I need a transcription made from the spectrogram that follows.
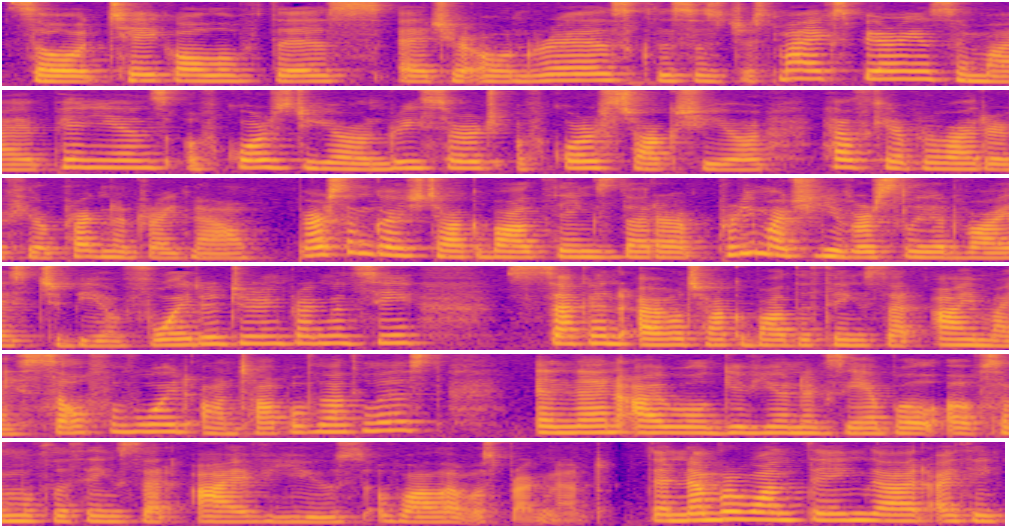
so take all of this at your own risk. This is just my experience and my opinions. Of course, do your own research. Of course, talk to your healthcare provider if you're pregnant right now. First, I'm going to talk about things that are pretty much universally advised to be avoided during pregnancy. Second, I will talk about the things that I myself avoid on top of that list and then I will give you an example of some of the things that I've used while I was pregnant. The number one thing that I think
